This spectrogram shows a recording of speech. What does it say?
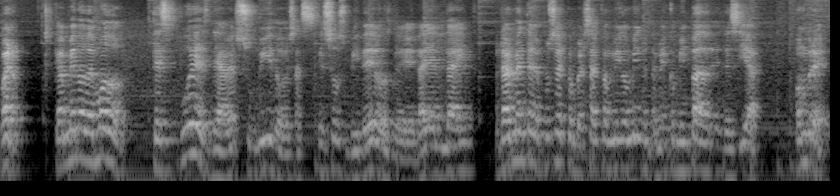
Bueno, cambiando de modo, después de haber subido esas, esos videos de Dying Light, realmente me puse a conversar conmigo mismo, también con mi padre, decía, hombre,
